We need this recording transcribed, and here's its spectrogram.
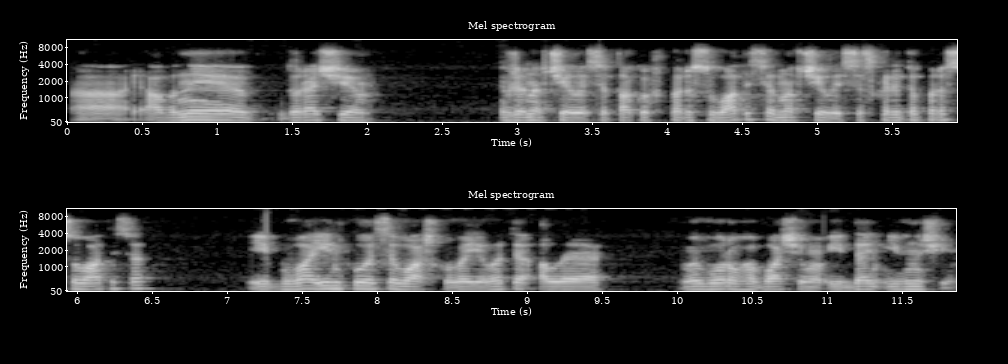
А, вони, до речі, вже навчилися також пересуватися, навчилися скрито пересуватися. І буває інколи це важко виявити, але ми ворога бачимо і вдень, і вночі.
